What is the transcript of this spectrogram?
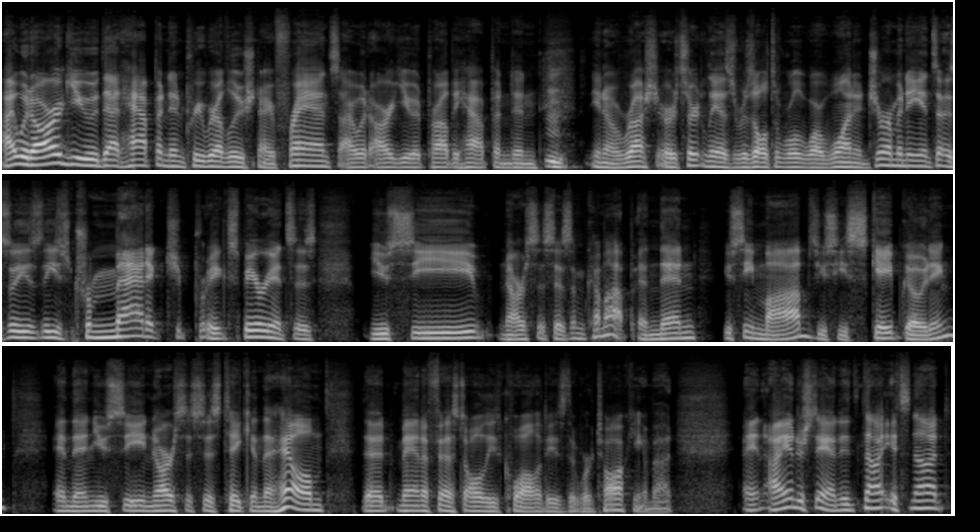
I would argue that happened in pre-revolutionary France. I would argue it probably happened in, Mm. you know, Russia, or certainly as a result of World War One in Germany. And so, so these these traumatic experiences, you see narcissism come up, and then you see mobs, you see scapegoating, and then you see narcissists taking the helm that manifest all these qualities that we're talking about. And I understand it's not it's not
